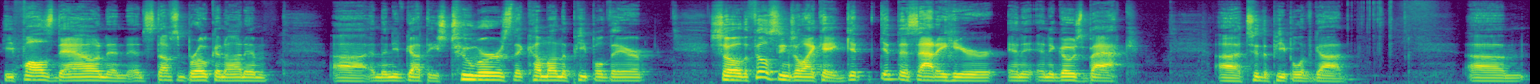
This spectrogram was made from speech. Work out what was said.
he falls down and and stuff's broken on him, uh, and then you've got these tumors that come on the people there. So the Philistines are like, "Hey, get get this out of here," and it, and it goes back uh, to the people of God. Um,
